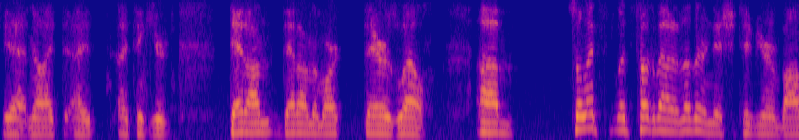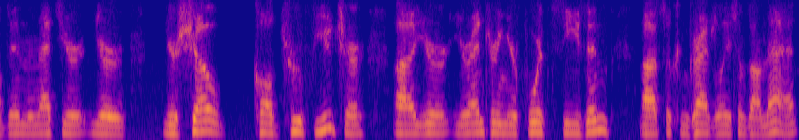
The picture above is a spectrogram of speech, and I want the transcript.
Yeah, no, I, I, I think you're dead on dead on the mark there as well. Um, so let's let's talk about another initiative you're involved in, and that's your your your show called True Future. Uh, you're you're entering your fourth season, uh, so congratulations on that.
